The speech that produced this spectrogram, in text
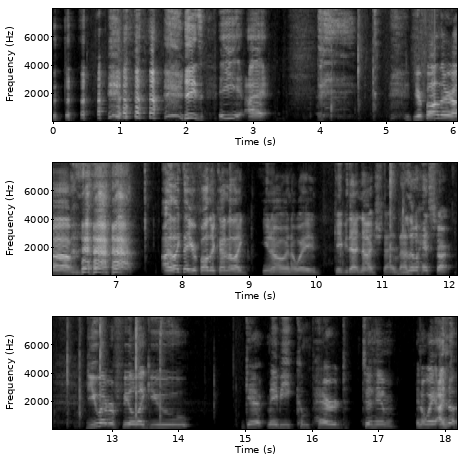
He's he I. your father, um, I like that your father kind of like you know in a way gave you that nudge, that that Mhm. little head start. Do you ever feel like you get maybe compared to him in a way? I know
